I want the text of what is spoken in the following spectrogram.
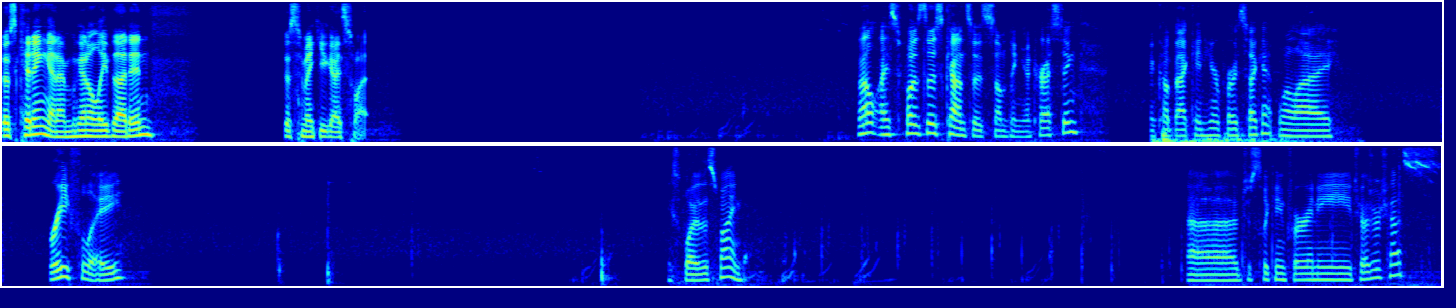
Just kidding, and I'm gonna leave that in just to make you guys sweat. Well, I suppose this counts as something interesting. I'm come back in here for a second while I briefly explore this mine. Uh, just looking for any treasure chests.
